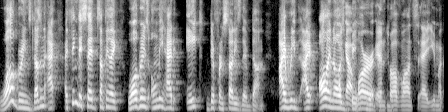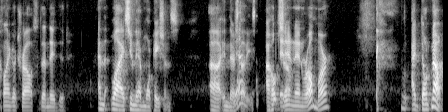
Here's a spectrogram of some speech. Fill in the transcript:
Walgreens doesn't act. I think they said something like Walgreens only had eight different studies they've done. I read. I all I know I is got more in 12 months at Yuma Colango trials than they did. and well, I assume they have more patients. uh, in their Yeah. studies. I hope They so. didn't enroll more. I don't know.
